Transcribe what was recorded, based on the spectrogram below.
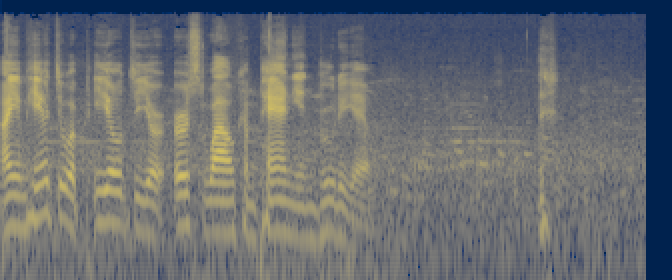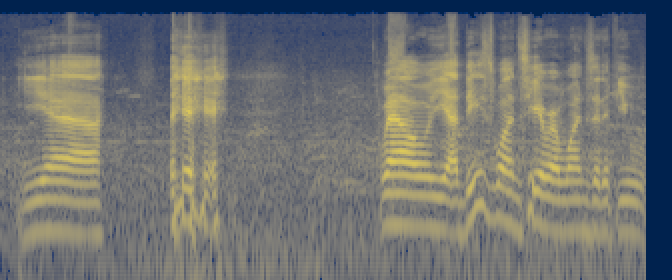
I am here to appeal to your erstwhile companion, Brudiel. yeah. well, yeah, these ones here are ones that if you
